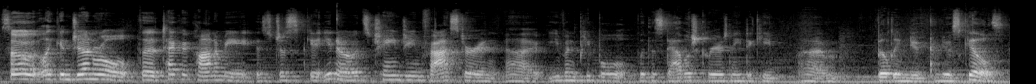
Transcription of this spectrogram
So, like in general, the tech economy is just get, you know it's changing faster, and uh, even people with established careers need to keep um, building new new skills.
